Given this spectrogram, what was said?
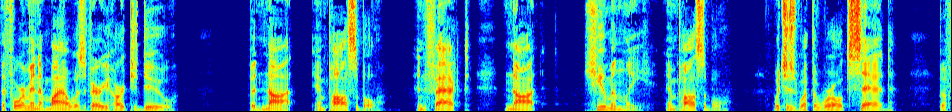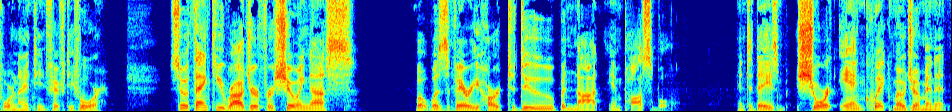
The four minute mile was very hard to do, but not impossible. In fact, not humanly impossible, which is what the world said before 1954. So thank you, Roger, for showing us what was very hard to do, but not impossible. In today's short and quick Mojo Minute,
